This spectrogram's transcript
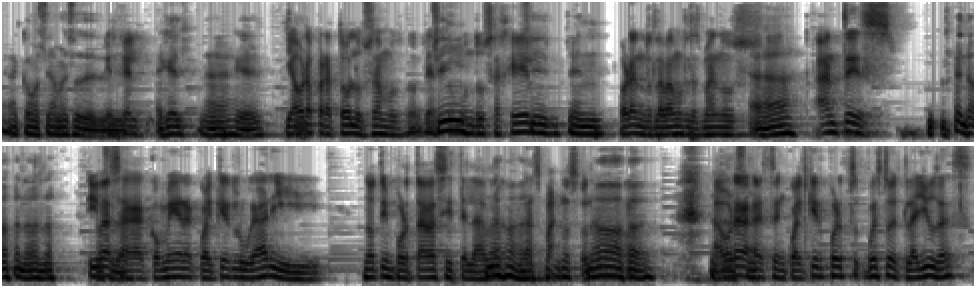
ah, ¿cómo se llama eso? Del- El gel. El gel, ah, gel. Y ahora para todos lo usamos, ¿no? Ya Sí. todo el mundo usa gel. Sí, en- Ahora nos lavamos las manos. ajá. Antes No, no, no. ibas No a comer a cualquier lugar y no te importaba si te lavas No. las manos o no. No. Ahora hasta en cualquier puerto- puesto de tlayudas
